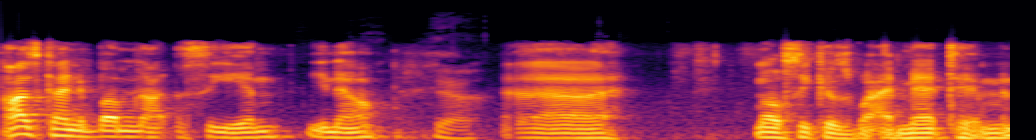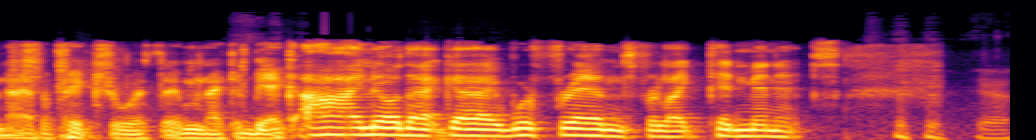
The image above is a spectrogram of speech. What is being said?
I was kind of bummed not to see him, you know? Yeah, Uh, mostly because I met him and I have a picture with him and I can be like, ah, I know that guy. We're friends for like 10 minutes. yeah,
